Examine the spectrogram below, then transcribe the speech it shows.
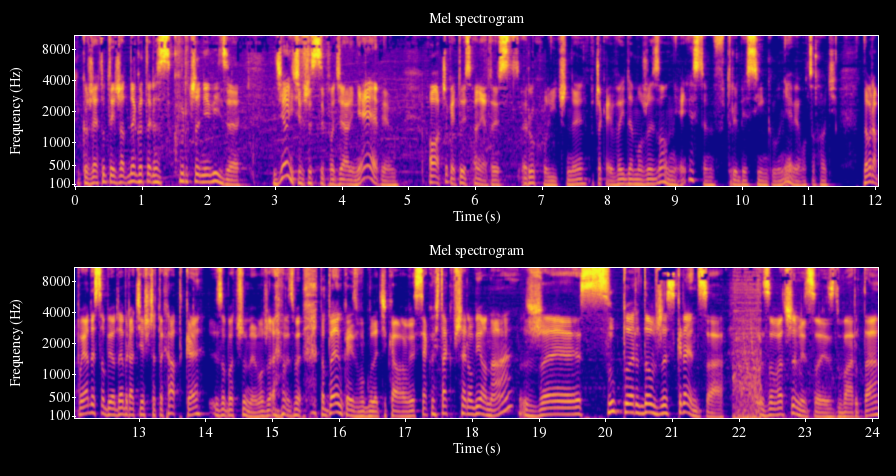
Tylko, że ja tutaj żadnego teraz kurczę nie widzę. Gdzie oni się wszyscy podzieli? Nie wiem. O, czekaj, tu jest, a nie, to jest ruch uliczny. Poczekaj, wejdę może z on. Nie, jestem w trybie single, nie wiem o co chodzi. Dobra, pojadę sobie odebrać jeszcze tę chatkę. Zobaczymy, może wezmę. Ta BMK jest w ogóle ciekawa, jest jakoś tak przerobiona, że super dobrze skręca. Zobaczymy, co jest warta.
